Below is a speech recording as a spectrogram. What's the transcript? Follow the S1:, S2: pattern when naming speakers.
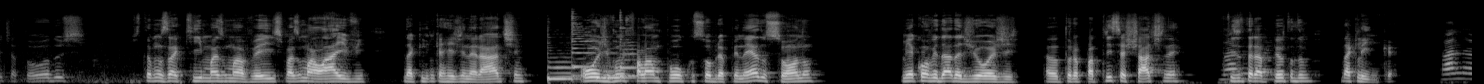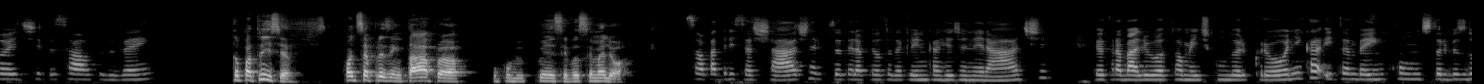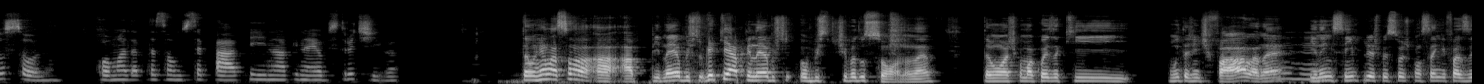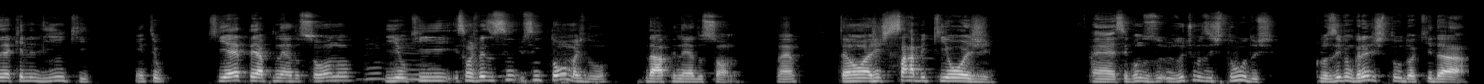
S1: noite a todos. Estamos aqui mais uma vez, mais uma live da Clínica Regenerate. Hoje vamos falar um pouco sobre a apneia do sono. Minha convidada de hoje é a doutora Patrícia Schattner, Boa fisioterapeuta do, da clínica.
S2: Boa noite, pessoal, tudo bem?
S1: Então, Patrícia, pode se apresentar para o público conhecer você melhor.
S2: Sou a Patrícia Schattner, fisioterapeuta da Clínica Regenerate. Eu trabalho atualmente com dor crônica e também com distúrbios do sono, como a adaptação do CPAP na apneia obstrutiva.
S1: Então, em relação à apneia obstrutiva, o que é a apneia obstrutiva do sono, né? Então, acho que é uma coisa que muita gente fala, né? Uhum. E nem sempre as pessoas conseguem fazer aquele link entre o que é ter apneia do sono uhum. e o que uhum. são, às vezes, os sintomas do, da apneia do sono, né? Então, a gente sabe que hoje é, segundo os, últimos estudos, inclusive um grande estudo aqui da,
